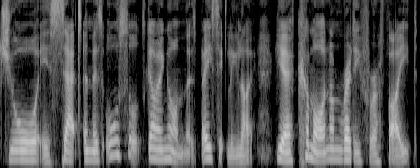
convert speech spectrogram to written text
jaw is set. And there's all sorts going going on that's basically like, yeah, come on, I'm ready for a fight.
